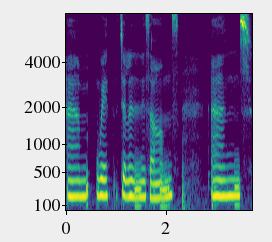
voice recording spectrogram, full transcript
um, with Dylan in his arms, and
